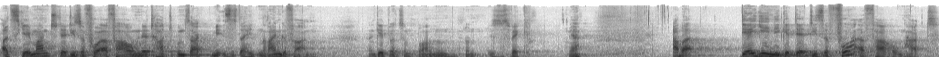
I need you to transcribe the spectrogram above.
als jemand, der diese Vorerfahrung nicht hat und sagt, mir ist es da hinten reingefahren. Dann geht man zum Bahn, dann ist es weg. Ja? Aber derjenige, der diese Vorerfahrung hat,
